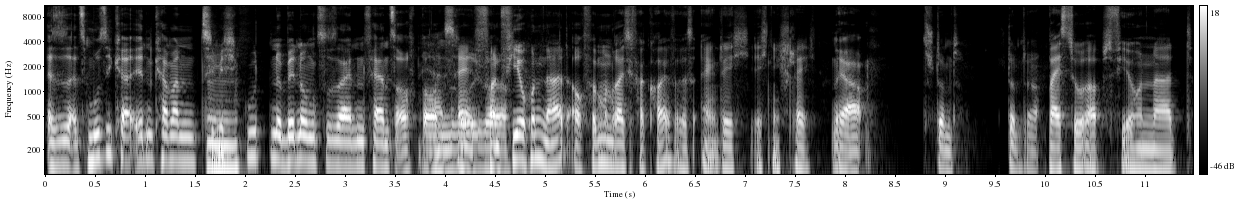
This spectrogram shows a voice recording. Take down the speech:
also als Musikerin kann man ziemlich Mhm. gut eine Bindung zu seinen Fans aufbauen. Ja, so Von 400 auch 35 Verkäufe ist eigentlich echt nicht schlecht. ja, stimmt. Stimmt, ja. Weißt du, ob es 400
